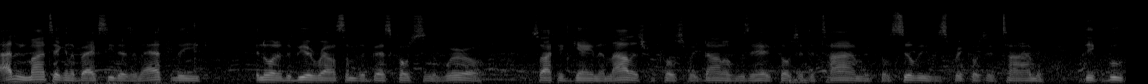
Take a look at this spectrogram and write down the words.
I didn't mind taking a back seat as an athlete in order to be around some of the best coaches in the world, so I could gain the knowledge from Coach McDonnell, who was the head coach at the time, and Coach Sylvie, who was the sprint coach at the time, and Dick Booth,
